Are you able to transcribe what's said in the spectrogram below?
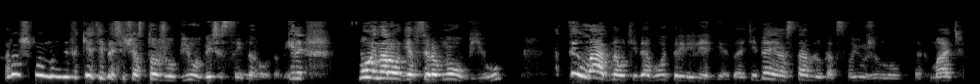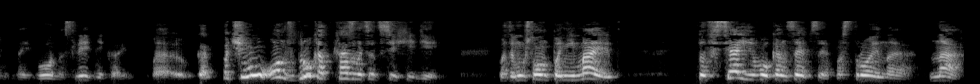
Хорошо, ну так я тебя сейчас тоже убью вместе с твоим народом. Или твой народ я все равно убью. А ты, ладно, у тебя будет привилегия. Да, тебя я оставлю как свою жену, как мать, на его наследника. А, как, почему он вдруг отказывается от всех идей? Потому что он понимает, что вся его концепция, построенная на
